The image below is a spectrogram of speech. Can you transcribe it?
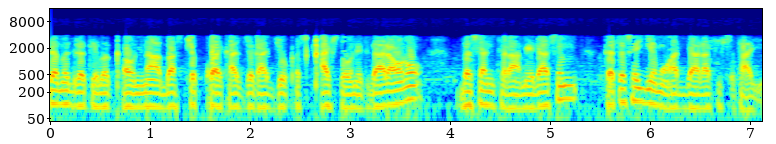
ለመድረክ የበቃውና በአስቸኳይ ካዘጋጀው ቀስቃሽ ተውኔት ጋር ሆኖ በሰንትራ ሜዳ ስም ከተሰየመው አዳራሽ ውስጥ ታየ።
